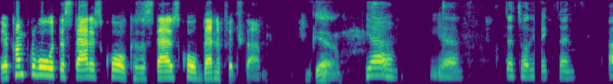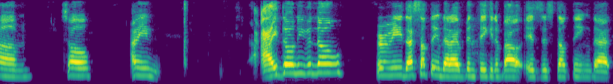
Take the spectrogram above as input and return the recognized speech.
They're comfortable with the status quo because the status quo benefits them. Yeah. Yeah. Yeah. That totally makes sense. Um, so I mean I don't even know. For me, that's something that I've been thinking about. Is this something that,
